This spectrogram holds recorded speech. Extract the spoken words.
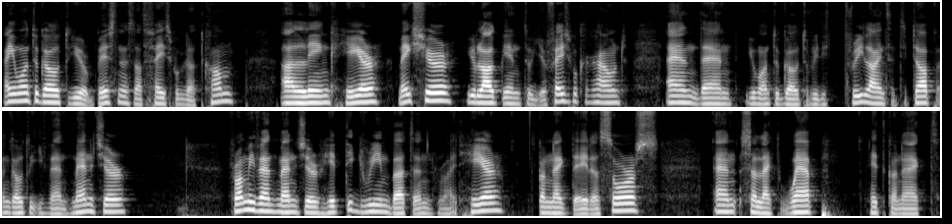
and you want to go to your business.facebook.com a link here. Make sure you log into your Facebook account and then you want to go to the three lines at the top and go to Event Manager. From Event Manager, hit the green button right here, connect data source and select web, hit connect.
